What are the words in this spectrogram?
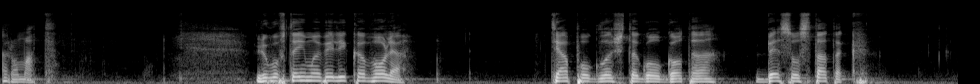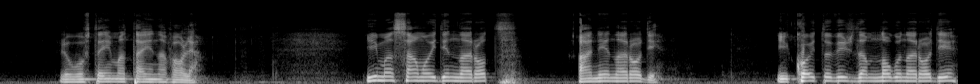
аромат. Любовта има велика воля. Тя поглъща Голгота без остатък. Любовта има тайна воля. Има само един народ, а не народи. И който вижда много народи,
